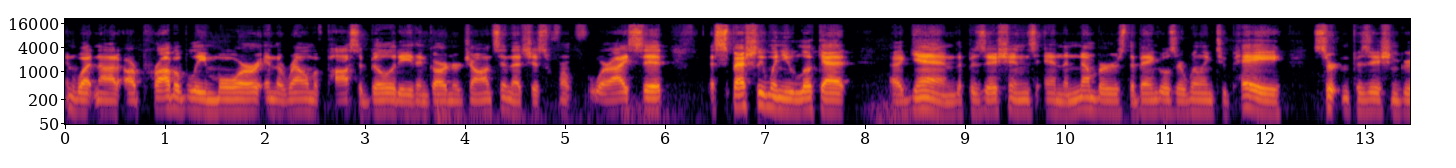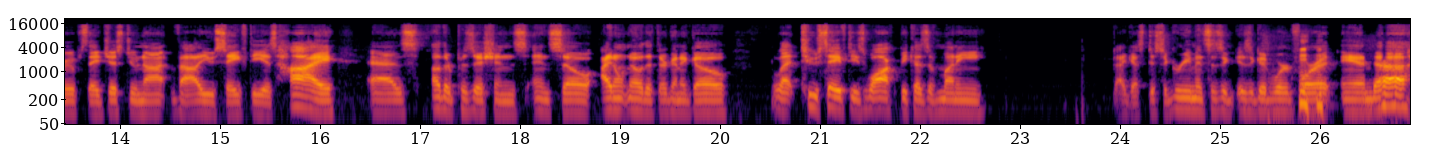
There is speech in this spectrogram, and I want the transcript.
and whatnot are probably more in the realm of possibility than gardner johnson. That's just from where i sit especially when you look at again the positions and the numbers the bengals are willing to pay certain position groups. They just do not value safety as high as other positions. And so I don't know that they're going to go let two safeties walk because of money. I guess disagreements is a, is a good word for it. and, uh,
